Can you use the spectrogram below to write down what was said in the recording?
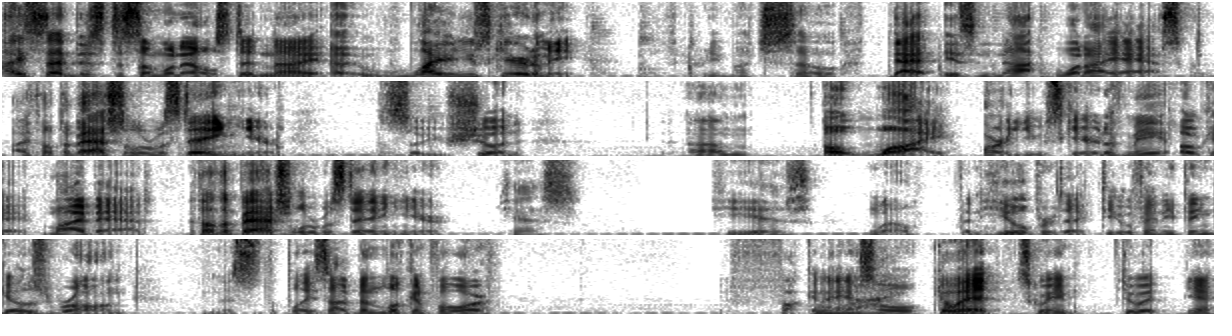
I said this to someone else, didn't I? Uh, why are you scared of me? Very much so. That is not what I asked. I thought the Bachelor was staying here. So you should. Um, oh, why? Are you scared of me? Okay, my bad. I thought the Bachelor was staying here. Yes, he is. Well, then he'll protect you if anything goes wrong. And this is the place I've been looking for. You fucking What? asshole. Go ahead, scream. Do it. Yeah,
